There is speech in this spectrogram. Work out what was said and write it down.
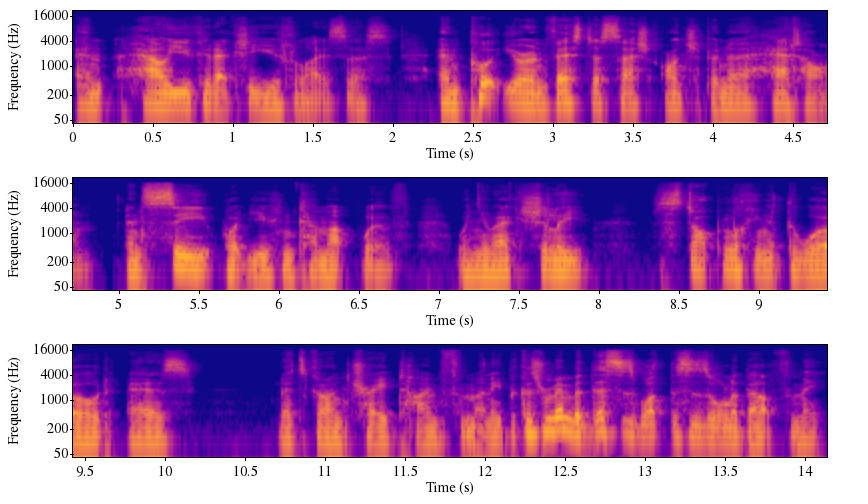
and how you could actually utilize this and put your investor slash entrepreneur hat on and see what you can come up with when you actually stop looking at the world as let's go and trade time for money. Because remember, this is what this is all about for me.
